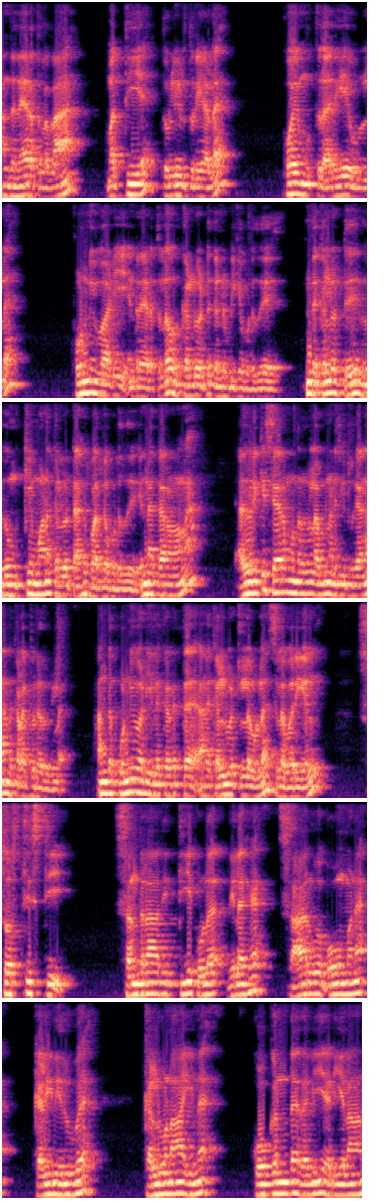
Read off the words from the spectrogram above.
அந்த நேரத்தில் தான் மத்திய தொழில் துறையால் கோயம்புத்தூர் அருகே உள்ள பொன்னிவாடி என்ற இடத்துல ஒரு கல்வெட்டு கண்டுபிடிக்கப்படுது. இந்த கல்வெட்டு மிக முக்கியமான கல்வெட்டாக பார்க்கப்படுது. என்ன காரணம்னா அது வரைக்கும் சேர மன்னர்கள் அப்படின்னு நினைச்சிட்டு இருக்காங்க அந்த கலப்பிரர்களை. அந்த பொன்னிவாடியில் கிடைத்த அந்த கல்வெட்டில் உள்ள சில வரிகள் சொஸ்திஷ்டி சந்திராதித்ய குல திலக சார்வபௌமன கலிநிருப கல்வனாயின கோகண்ட ரவி அடியலான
